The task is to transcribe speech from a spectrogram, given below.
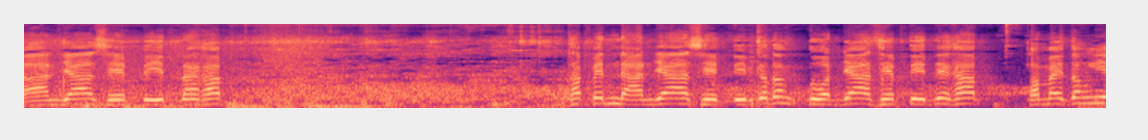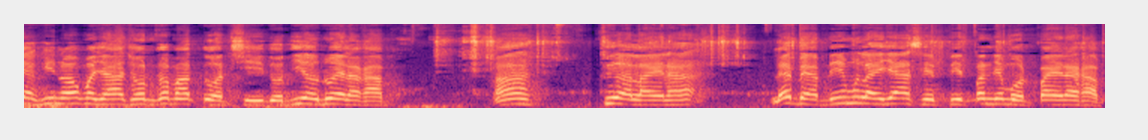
ด่านยาเสพติดนะครับ ถ้าเป็นด่านยาเสพติดก็ต้องตรวจยาเสพติดนะครับทำไมต้องเรียกพี่น้องประชาชนเข้ามาตรวจฉี่ตรวจเยี่ยวด้วยล่ะครับอะ พื่ออะไรนะและแบบนี้เมื่อไรยาเสพติดมันจะหมดไปล่ะครับ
